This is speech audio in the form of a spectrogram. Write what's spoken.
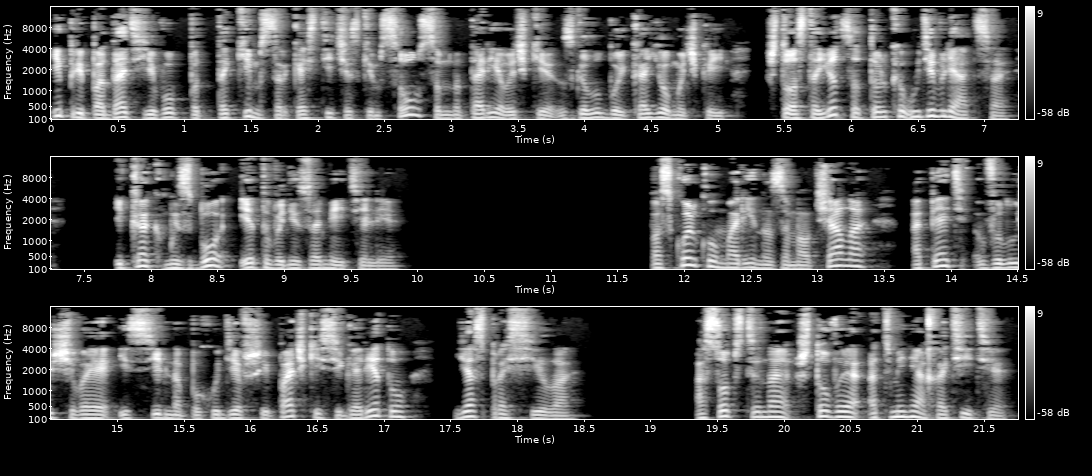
и преподать его под таким саркастическим соусом на тарелочке с голубой каемочкой, что остается только удивляться. И как мы с Бо этого не заметили. Поскольку Марина замолчала, опять вылущивая из сильно похудевшей пачки сигарету, я спросила. «А собственно, что вы от меня хотите?»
